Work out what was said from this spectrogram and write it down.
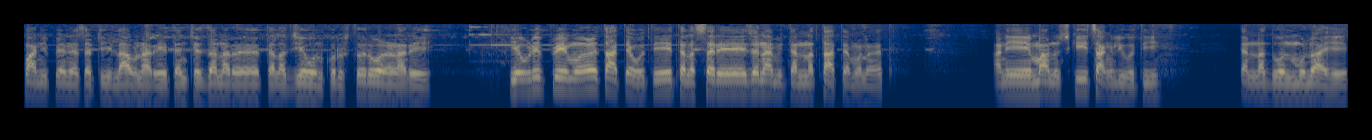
पाणी पिण्यासाठी लावणारे त्यांचे जाणारं त्याला जेवण करूस तर वळणारे एवढे प्रेमळ तात्या होते त्याला सरेजण आम्ही त्यांना तात्या म्हणत. आणि माणुसकी चांगली होती. त्यांना दोन मुलं आहेत.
